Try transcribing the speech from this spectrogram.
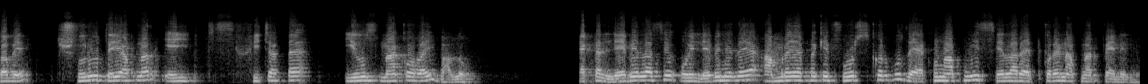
তবে শুরুতেই আপনার এই ফিচারটা ইউজ না করাই ভালো। একটা লেভেল আছে, ওই লেভেলে দেয় আমরাই আপনাকে ফোর্স করব যে এখন আপনি সেলার অ্যাড করেন আপনার প্যানেলে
